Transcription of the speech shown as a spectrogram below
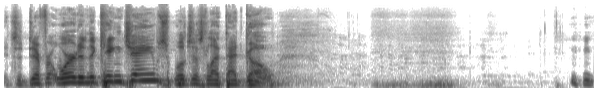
It's a different word in the King James. We'll just let that go.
